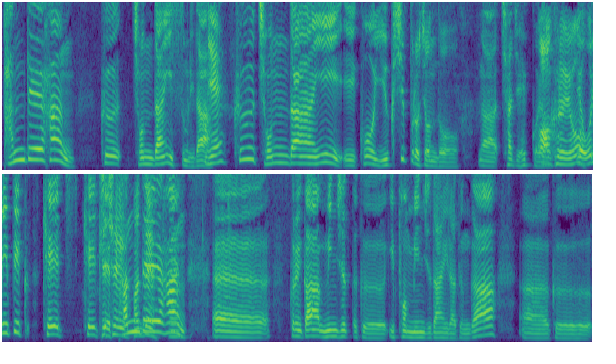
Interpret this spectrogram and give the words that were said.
반대한 그 전당이 있습니다. 예? 그 전당이 거의 60% 정도 가 차지했고요. 아, 그래요? 예, 올림픽 개, 개최 반대한 반대. 네. 에, 그러니까 민주 그 입헌 민주당이라든가 어 그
